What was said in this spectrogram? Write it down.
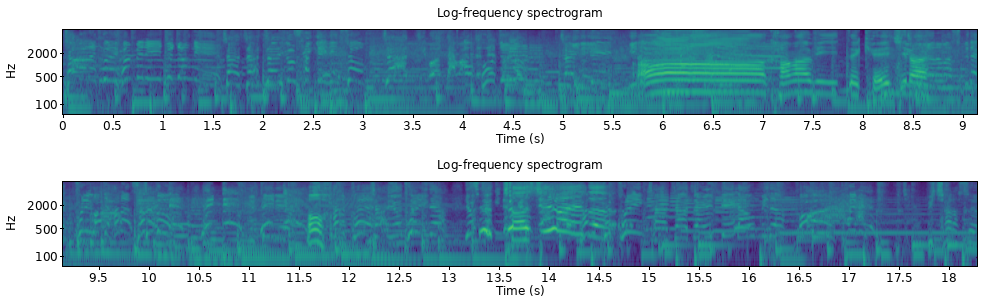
잡아냈고요. 현민이 이주 정리. 자자자 이거 위기. 이기성 자 팀원 나와. 보조. 자 이게 아 강압이 이때 개지랄 남았습니다. 프리고 하나 잡고 1대1 어자 연장이냐? 진짜 싫어했다 프링 자자자 1대 나옵니다. 어. 자, 위치 알았어요.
